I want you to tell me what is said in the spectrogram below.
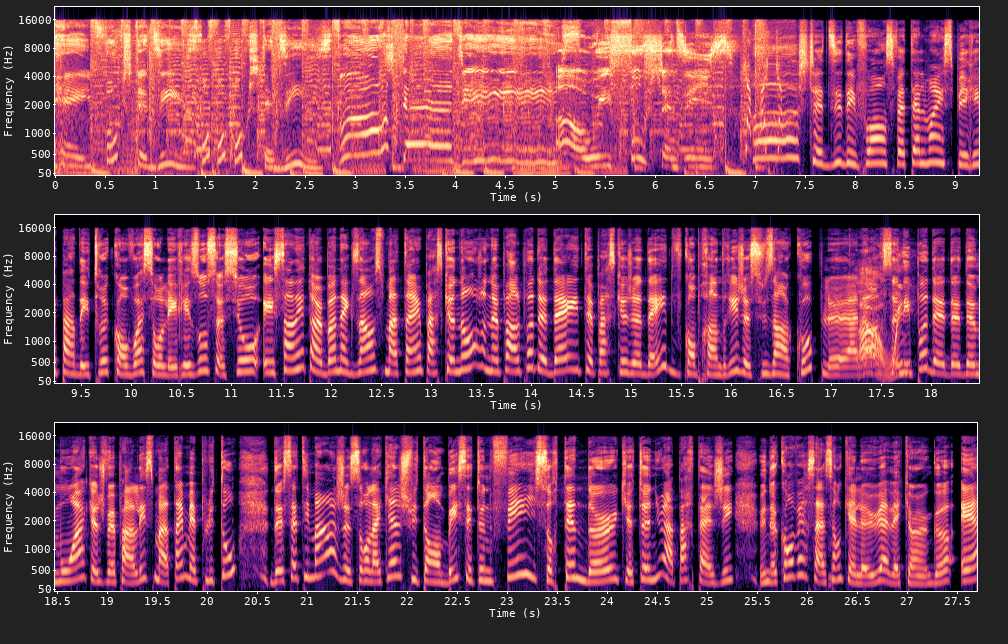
Hey, faut que je te dise. Faut, faut, faut que je te dise. Faut que je te dise. Ah oui, faut que je te dise. Ah, je te dis, des fois, on se fait tellement inspirer par des trucs qu'on voit sur les réseaux sociaux et c'en est un bon exemple ce matin parce que non, je ne parle pas de date parce que je date, vous comprendrez, je suis en couple. Alors, Ah, ce oui? n'est pas de, de- de moi que je vais parler ce matin, mais plutôt de cette image sur laquelle je suis tombée. C'est une fille sur Tinder qui a tenu à partager une conversation qu'elle a eue avec un gars. Elle,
